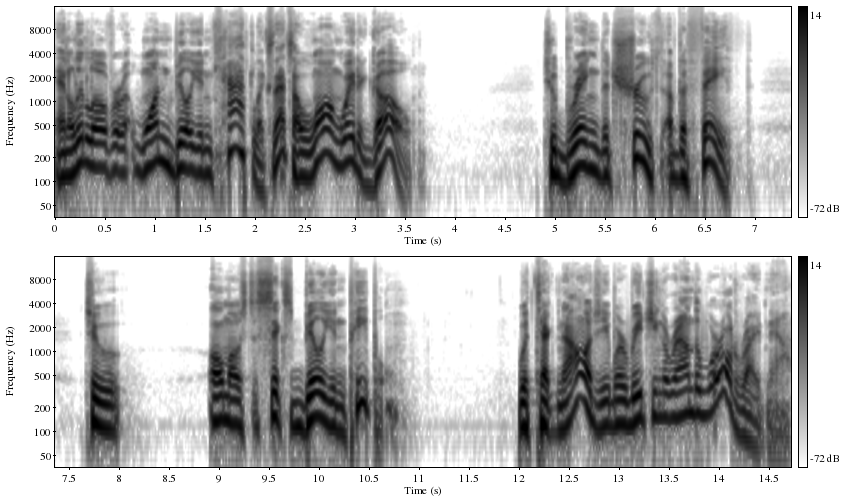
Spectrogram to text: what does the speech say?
and a little over 1 billion Catholics. That's a long way to go to bring the truth of the faith to almost 6 billion people. With technology, we're reaching around the world right now.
